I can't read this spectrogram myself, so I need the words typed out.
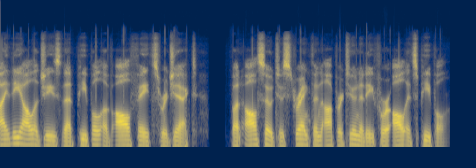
ideologies that people of all faiths reject, but also to strengthen opportunity for all its people.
